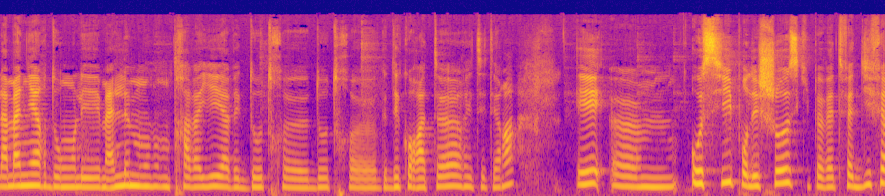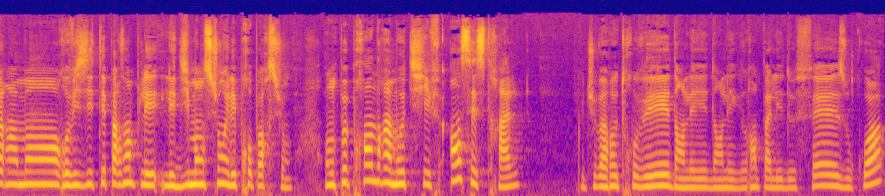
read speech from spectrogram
la manière dont les Malem ont, ont travaillé avec d'autres décorateurs, etc. Et euh, aussi pour des choses qui peuvent être faites différemment, revisiter par exemple les, les dimensions et les proportions. On peut prendre un motif ancestral que tu vas retrouver dans les, dans les grands palais de Fès ou quoi,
